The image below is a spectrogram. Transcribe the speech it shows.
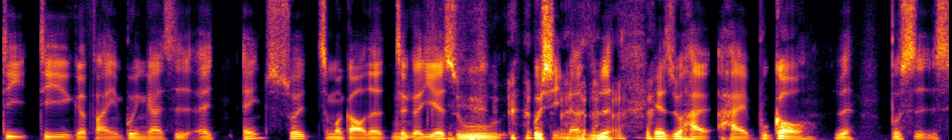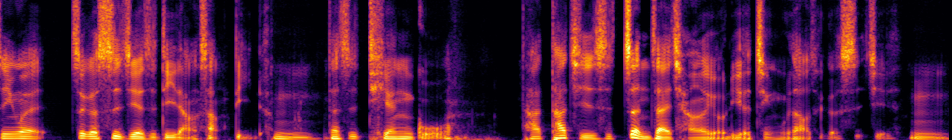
第第一个反应不应该是，哎哎，所以怎么搞的？这个耶稣不行了，是不是？耶稣还还不够，是不是？不是，是因为这个世界是抵挡上帝的，嗯但是天国，它它其实是正在强而有力的进入到这个世界，嗯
